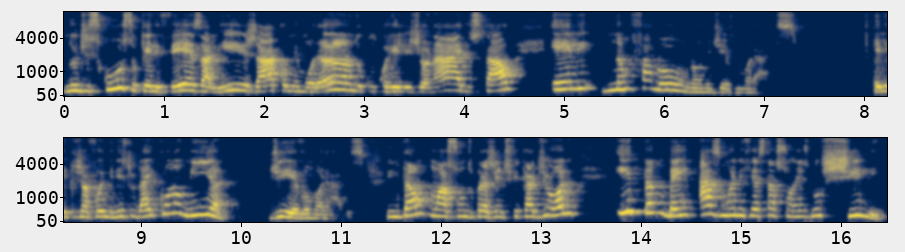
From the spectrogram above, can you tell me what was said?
no discurso que ele fez ali, já comemorando com correligionários e tal, ele não falou o nome de Evo Morales. Ele que já foi ministro da Economia de Evo Morales. Então, um assunto para a gente ficar de olho, e também as manifestações no Chile.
